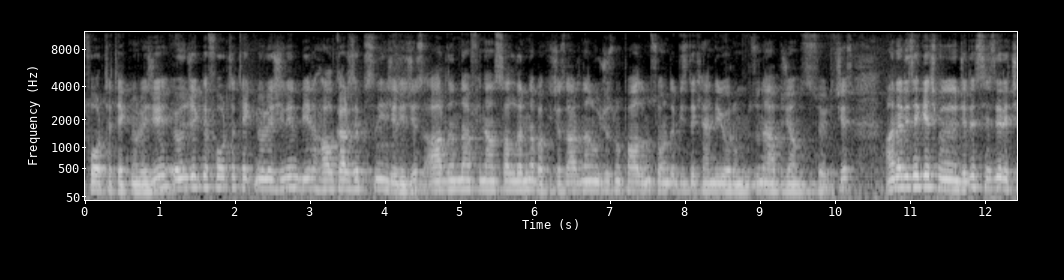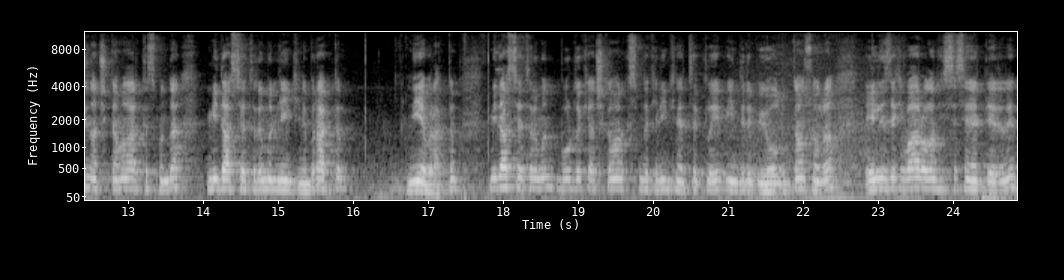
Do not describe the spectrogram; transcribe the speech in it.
Forte teknoloji. Öncelikle Forte teknolojinin bir halka arz yapısını inceleyeceğiz. Ardından finansallarına bakacağız. Ardından ucuz mu pahalı mı sonra da biz de kendi yorumumuzu ne yapacağımızı söyleyeceğiz. Analize geçmeden önce de sizler için açıklamalar kısmında Midas yatırımın linkini bıraktım. Niye bıraktım? Midas yatırımın buradaki açıklamalar kısmındaki linkine tıklayıp indirip üye olduktan sonra elinizdeki var olan hisse senetlerinin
